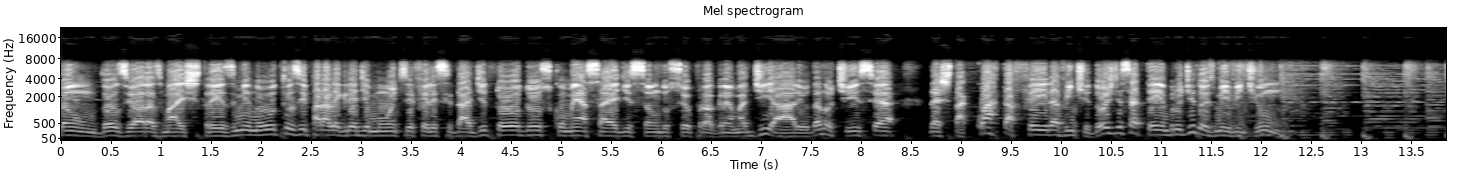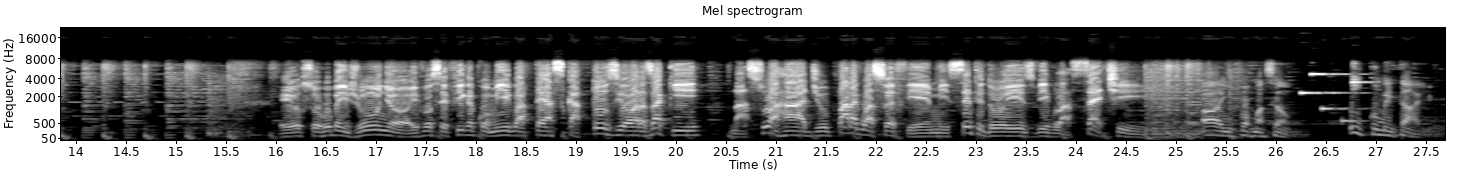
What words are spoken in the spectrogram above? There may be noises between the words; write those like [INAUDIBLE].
São 12 horas mais 13 minutos e para alegria de muitos e felicidade de todos, começa a edição do seu programa Diário da Notícia desta quarta-feira, 22 de setembro de 2021. Eu sou Rubem Júnior e você fica comigo até às 14 horas aqui na sua rádio Paraguaçu FM 102,7. A informação, o comentário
